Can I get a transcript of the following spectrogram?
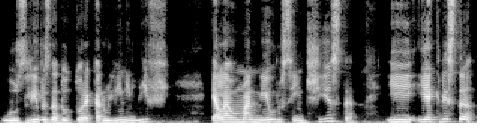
os livros da doutora Caroline Leaf. Ela é uma neurocientista e, e é cristã.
